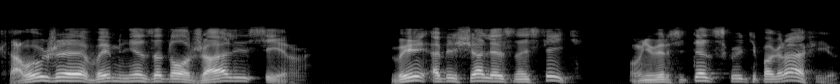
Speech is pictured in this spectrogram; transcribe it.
К тому же вы мне задолжали, сир. Вы обещали оснастить университетскую типографию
